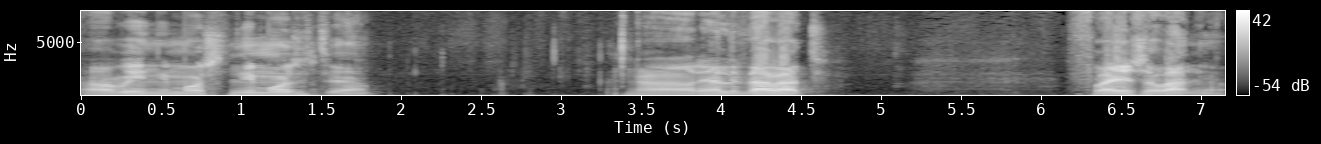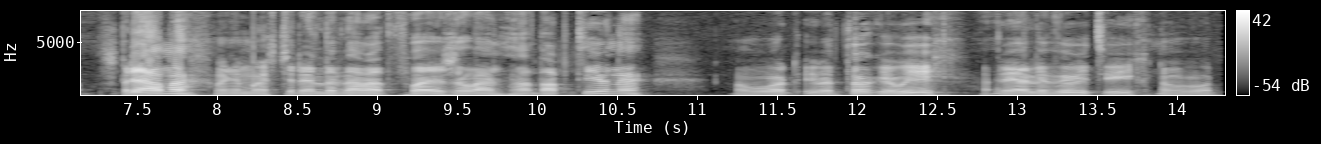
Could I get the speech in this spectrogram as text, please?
вы не, мож, не можете э, реализовать свои желания прямо, вы не можете реализовать свои желания адаптивно, вот, и в итоге вы реализуете их, ну вот,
